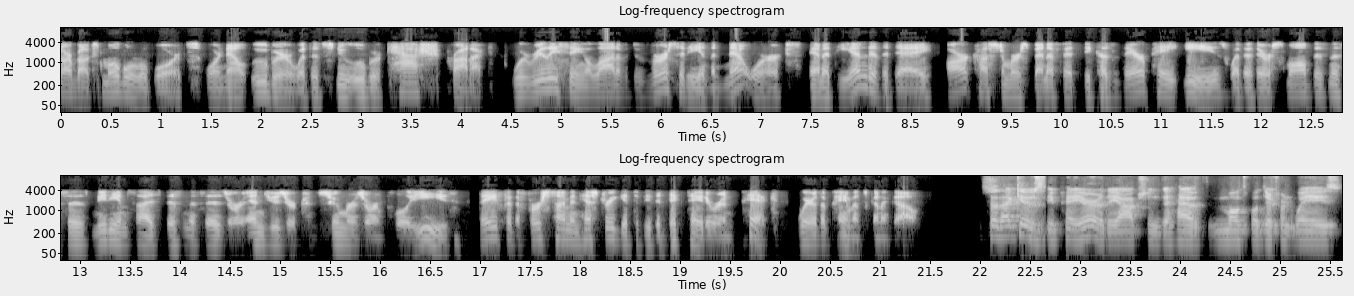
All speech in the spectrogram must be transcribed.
Starbucks mobile rewards or now Uber with its new Uber Cash product. We're really seeing a lot of diversity in the networks. And at the end of the day, our customers benefit because their payees, whether they're small businesses, medium sized businesses, or end user consumers or employees, they, for the first time in history, get to be the dictator and pick where the payment's going to go. So that gives the payer the option to have multiple different ways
